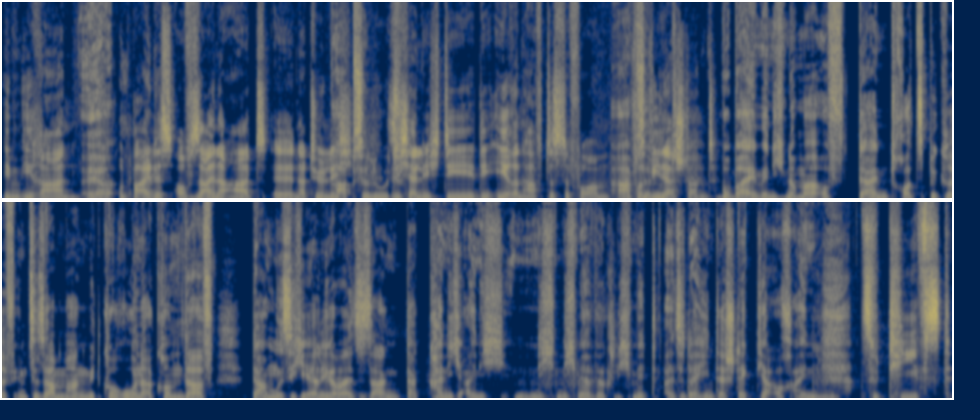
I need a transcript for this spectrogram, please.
im Iran. Ja. Und beides auf seine Art äh, natürlich Absolut. sicherlich die, die ehrenhafteste Form Absolut. von Widerstand. Wobei, wenn ich nochmal auf deinen Trotzbegriff im Zusammenhang mit Corona kommen darf, da muss ich ehrlicherweise sagen, da kann ich eigentlich nicht, nicht mehr wirklich mit. Also dahinter steckt ja auch ein mhm. zutiefst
